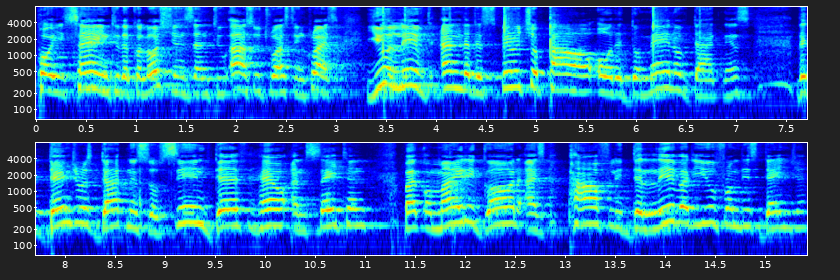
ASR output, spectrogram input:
Paul is saying to the Colossians and to us who trust in Christ, you lived under the spiritual power or the domain of darkness, the dangerous darkness of sin, death, hell, and Satan. But Almighty God has powerfully delivered you from this danger.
